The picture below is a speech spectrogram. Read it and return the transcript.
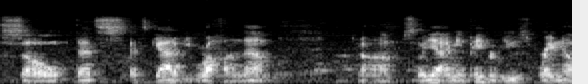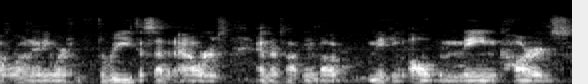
So that's that's got to be rough on them. Uh, so yeah, I mean, pay-per-views right now run anywhere from three to seven hours, and they're talking about making all of the main cards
